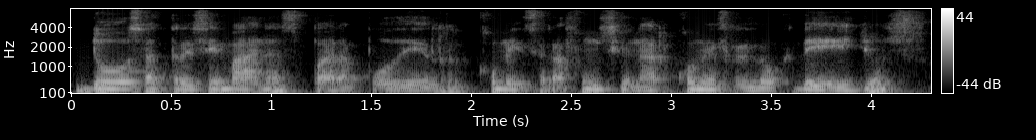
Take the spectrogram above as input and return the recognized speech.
dos a tres semanas para poder comenzar a funcionar con el reloj de ellos.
